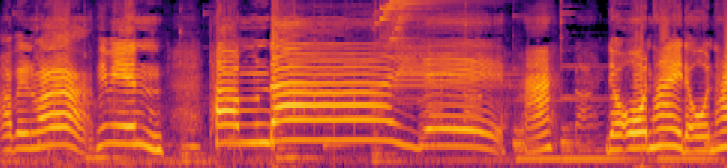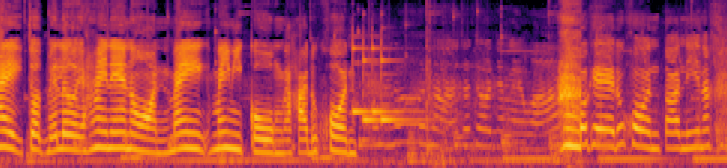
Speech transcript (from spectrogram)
เอาเป็นว่า พี่มินทำได้ เย่ฮะดังเดี๋ยวโอนให้ เดี๋ยวโอนให้จดไว้เลยให้แน่นอนไม่ไม่มีโกงนะคะ ทุกคนหนาจะเดินยังไงวะ โอเค ทุกคนตอนนี้นะคะ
